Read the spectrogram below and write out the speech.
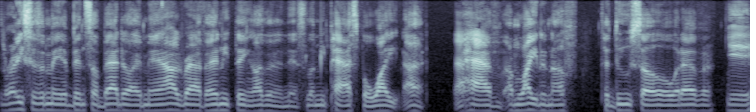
racism may have been so bad. They're like, man, I'd rather anything other than this. Let me pass for white. I, I have, I'm light enough to do so or whatever. Yeah.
